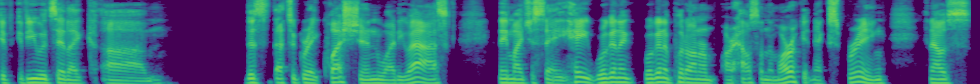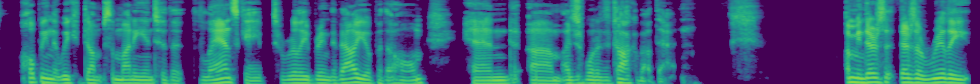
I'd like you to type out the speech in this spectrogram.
if if you would say like, um, this that's a great question. Why do you ask? they might just say, "Hey, we're gonna we're gonna put on our, our house on the market next spring," and I was hoping that we could dump some money into the, the landscape to really bring the value up of the home, and um, I just wanted to talk about that. I mean, there's there's a really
